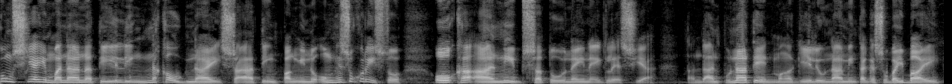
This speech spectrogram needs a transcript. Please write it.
kung siya'y mananatiling nakaugnay sa ating Panginoong Heso Kristo o kaanib sa tunay na iglesia. Tandaan po natin, mga giliw naming taga-subaybay,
